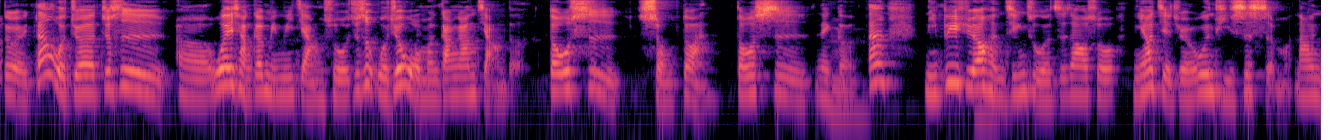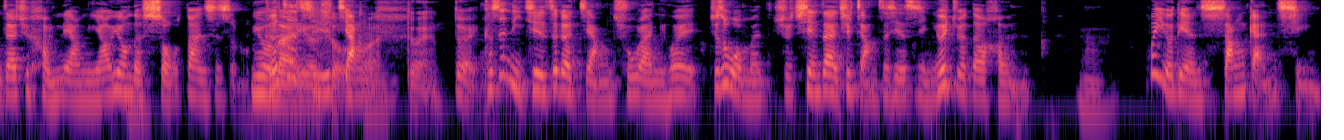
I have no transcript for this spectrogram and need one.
对，但我觉得就是呃，我也想跟明明讲说，就是我觉得我们刚刚讲的都是手段，都是那个，但你必须要很清楚的知道说你要解决的问题是什么，然后你再去衡量你要用的手段是什么。可是其实讲对对，可是你其实这个讲出来，你会就是我们就现在去讲这些事情，你会觉得很嗯，会有点伤感情。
